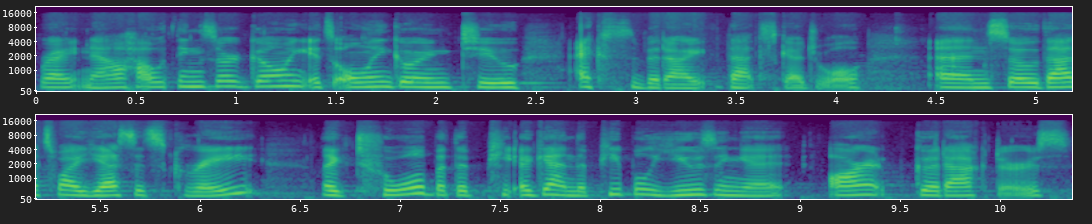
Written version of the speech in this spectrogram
right now, how things are going, it's only going to expedite that schedule. And so, that's why, yes, it's great like tool, but the again, the people using it aren't good actors.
